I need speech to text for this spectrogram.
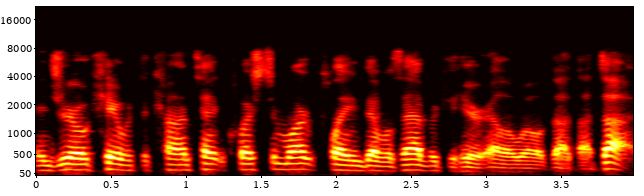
and you're okay with the content question mark playing devil's advocate here, lol. Dot dot dot.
